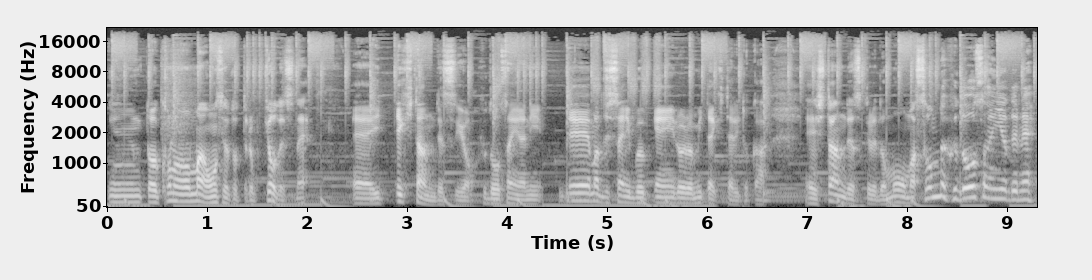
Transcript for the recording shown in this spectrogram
うんとこの、まあ、音声を撮ってる今日ですねえー、行ってきたんですよ、不動産屋に。で、まあ、実際に物件いろいろ見てきたりとか、えー、したんですけれども、まあ、そんな不動産屋でね、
